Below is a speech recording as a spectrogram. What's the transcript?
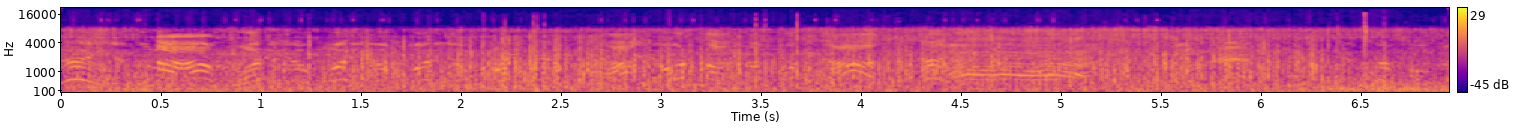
ஏய், எங்கடா போறீங்க, போறீங்க, போறீங்க, போயிட்டே இருக்கீங்களா? எவன்டா அங்க போறீங்க? ஏய், எங்க போங்க?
